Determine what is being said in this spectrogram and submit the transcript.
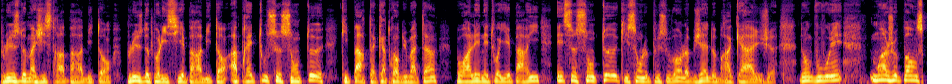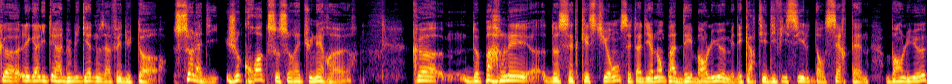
plus de magistrats par habitant, plus de policiers par habitant. Après tout, ce sont eux qui partent à 4 heures du matin pour aller nettoyer Paris et ce sont eux qui sont le plus souvent l'objet de braquages. Donc vous voulez, moi je pense que l'égalité républicaine nous a fait du tort. Cela dit, je crois que ce serait une erreur que de parler de cette question, c'est-à-dire non pas des banlieues, mais des quartiers difficiles dans certaines banlieues,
